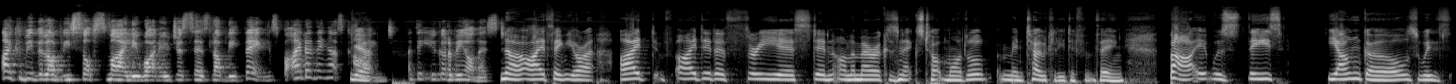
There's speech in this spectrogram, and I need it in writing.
I could be the lovely, soft, smiley one who just says lovely things, but I don't think that's kind. Yeah. I think you've got to be honest. No, I think you're right. I, I did a three year stint on America's Next Top Model. I mean, totally different thing. But it was these young girls with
